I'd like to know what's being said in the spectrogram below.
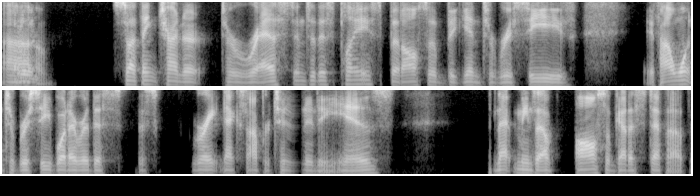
Totally. Um, so I think trying to to rest into this place, but also begin to receive. If I want to receive whatever this this great next opportunity is, that means I've also got to step up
